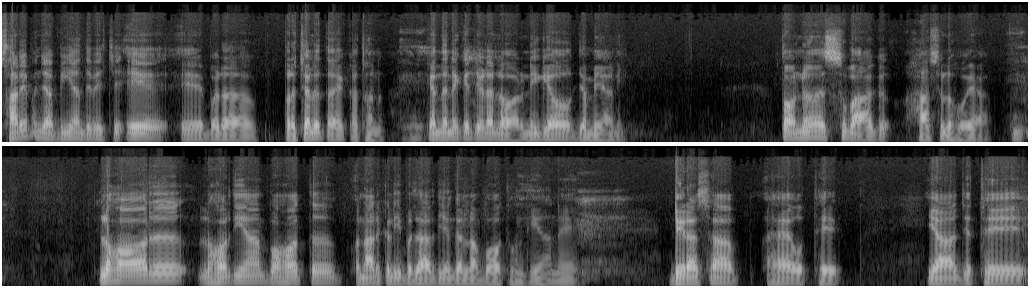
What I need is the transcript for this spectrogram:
ਸਾਰੇ ਪੰਜਾਬੀਆਂ ਦੇ ਵਿੱਚ ਇਹ ਇਹ ਬੜਾ ਪ੍ਰਚਲਿਤ ਹੈ ਕਥਨ। ਕਹਿੰਦੇ ਨੇ ਕਿ ਜਿਹੜਾ ਲਾਹੌਰ ਨਹੀਂ ਗਿਆ, ਉਹ ਜੰਮਿਆ ਨਹੀਂ। ਤੁਹਾਨੂੰ ਇਹ ਸੁਭਾਗ ਹਾਸਲ ਹੋਇਆ। ਲਾਹੌਰ ਲਾਹੌਰ ਦੀਆਂ ਬਹੁਤ ਅਨਾਰਕਲੀ ਬਾਜ਼ਾਰ ਦੀਆਂ ਗੱਲਾਂ ਬਹੁਤ ਹੁੰਦੀਆਂ ਨੇ। ਡੇਰਾ ਸਾਹਿਬ ਹੈ ਉੱਥੇ, ਜਾਂ ਜਿੱਥੇ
